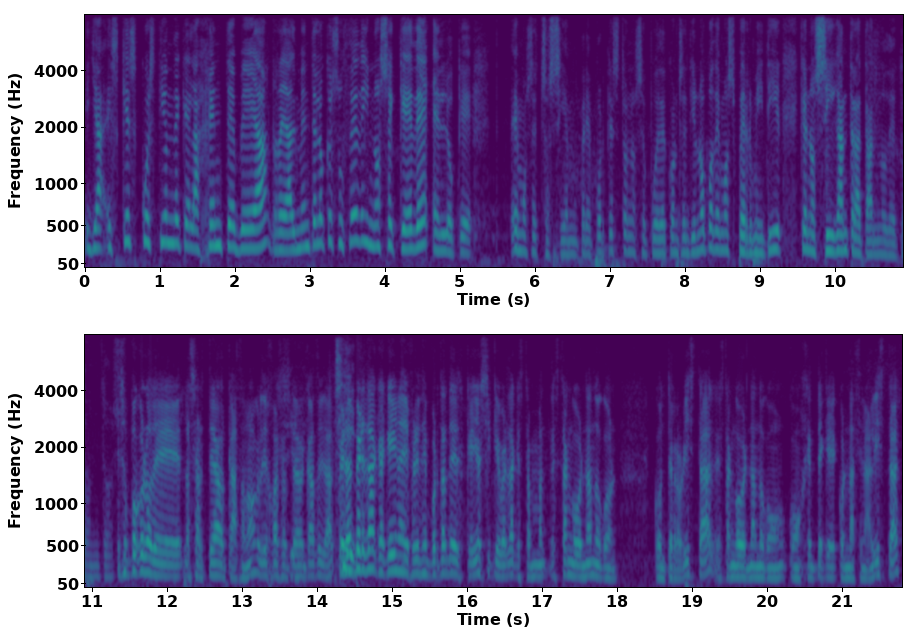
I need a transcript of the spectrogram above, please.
Ya es que es cuestión de que la gente vea realmente lo que sucede y no se quede en lo que hemos hecho siempre, porque esto no se puede consentir. No podemos permitir que nos sigan tratando de tontos. Es un poco lo de la sartén al cazo, ¿no? Que le dijo a sartén Sí. al cazo y tal. Sí. Pero es verdad que aquí hay una diferencia importante, es que ellos sí que es verdad que están, están gobernando con, con terroristas, están gobernando con, con gente que, con nacionalistas,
